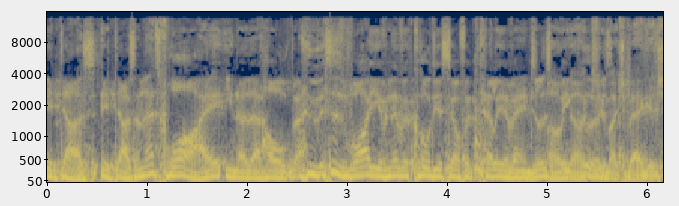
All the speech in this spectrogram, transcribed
It does, it does, and that's why you know that whole. This is why you've never called yourself a televangelist. Oh no, too much baggage.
